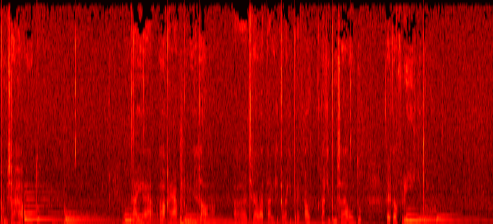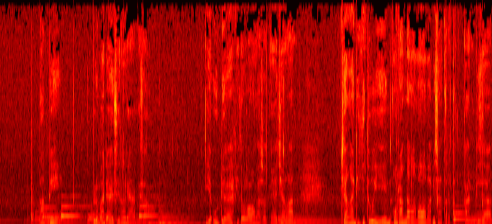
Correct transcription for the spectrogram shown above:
berusaha untuk kayak uh, kayak aku dulu misal jerawatan gitu lagi breakout lagi berusaha untuk recovery gitu loh. Tapi belum ada hasilnya misal. Ya udah gitu loh maksudnya jangan jangan digituin. Orang kan lama-lama bisa tertekan bisa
